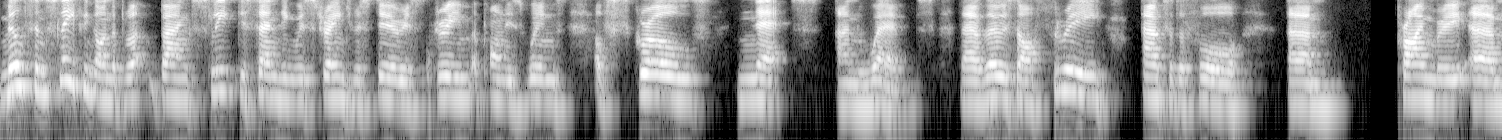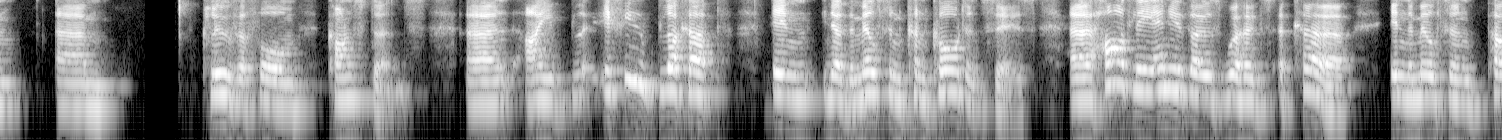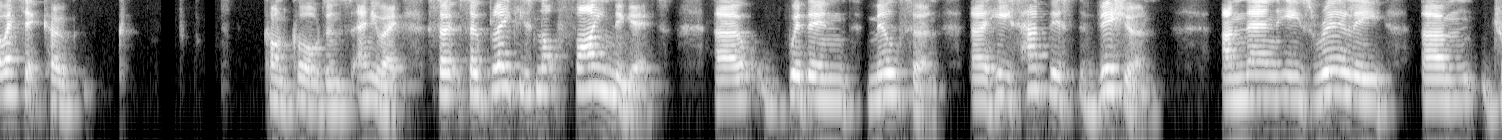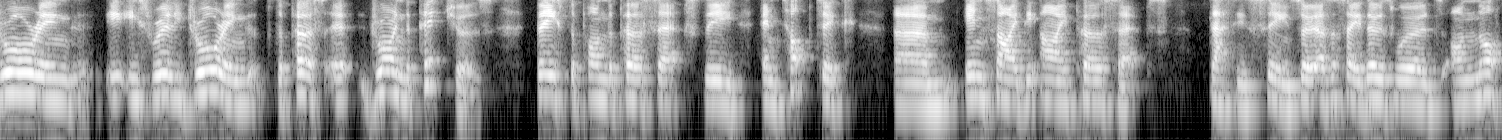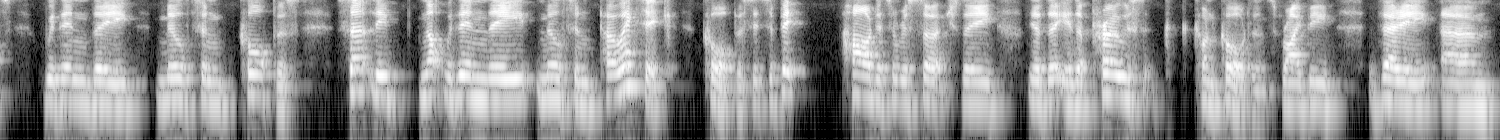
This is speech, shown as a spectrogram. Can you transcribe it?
Milton sleeping on the bank, sleep descending with strange, mysterious dream upon his wings of scrolls, nets, and webs. Now, those are three out of the four um, primary um, um, form constants. Uh, I, if you look up in you know the Milton concordances, uh, hardly any of those words occur in the Milton poetic co concordance anyway. So so Blake is not finding it uh, within Milton, uh, he's had this vision and then he's really um, drawing. He's really drawing the pers- uh, drawing the pictures based upon the percepts, the entoptic um, inside the eye percepts that is seen. So, as I say, those words are not within the Milton corpus, certainly not within the Milton poetic corpus. It's a bit harder to research the you know, the, the prose concordance, right? I'd be very um,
